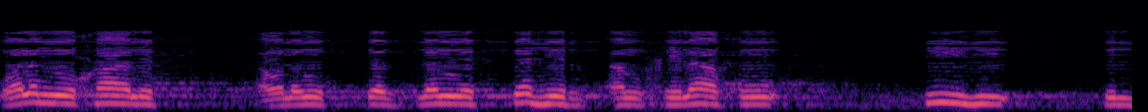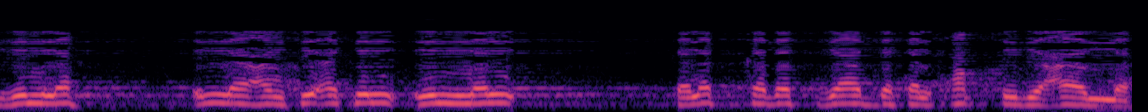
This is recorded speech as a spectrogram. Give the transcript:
ولم يخالف لم لم يشتهر الخلاف فيه في الجملة إلا عن فئة ممن تنكبت جادة الحق بعامة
